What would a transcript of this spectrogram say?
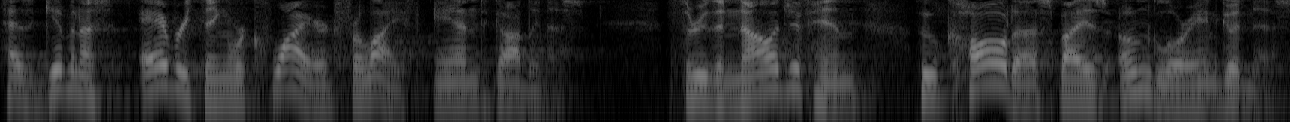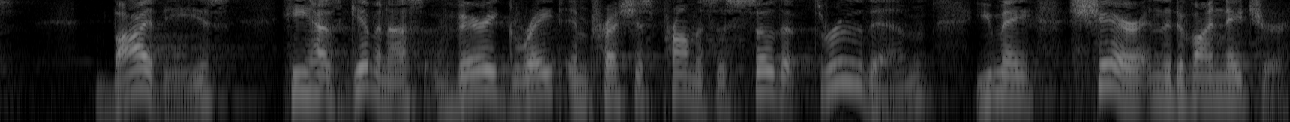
has given us everything required for life and godliness through the knowledge of him who called us by his own glory and goodness. By these, he has given us very great and precious promises, so that through them you may share in the divine nature,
